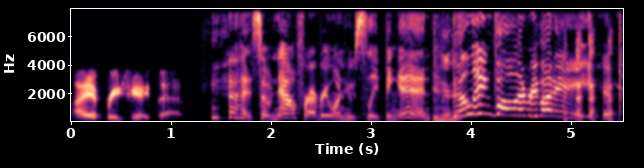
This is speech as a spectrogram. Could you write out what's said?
I appreciate that. so now for everyone who's sleeping in, Bill Engvall, everybody.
